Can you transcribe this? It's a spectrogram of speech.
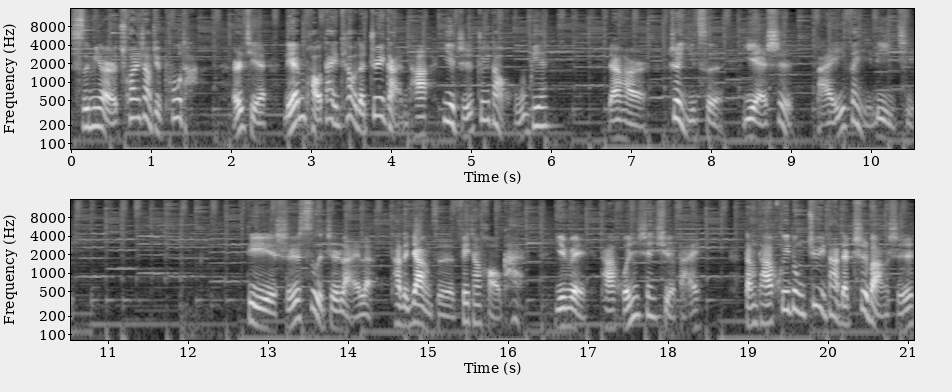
斯米尔窜上去扑它，而且连跑带跳地追赶它，一直追到湖边。然而这一次也是白费力气。第十四只来了，它的样子非常好看。因为它浑身雪白，当它挥动巨大的翅膀时，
